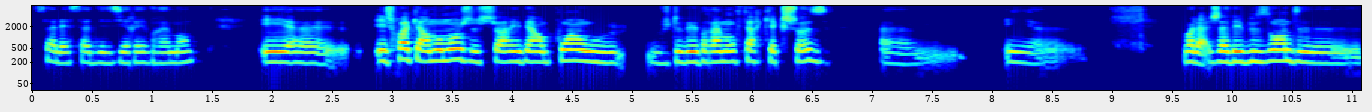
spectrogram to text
ça laisse à désirer vraiment. Et, et je crois qu'à un moment, je, suis arrivée à un point où, je devais vraiment faire quelque chose. et voilà, j'avais besoin de,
